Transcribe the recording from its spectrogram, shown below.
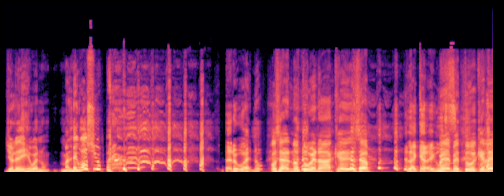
Yo le dije, bueno, mal negocio. Pero bueno, O sea, no tuve nada que, o sea, la cara de me, me tuve que le-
